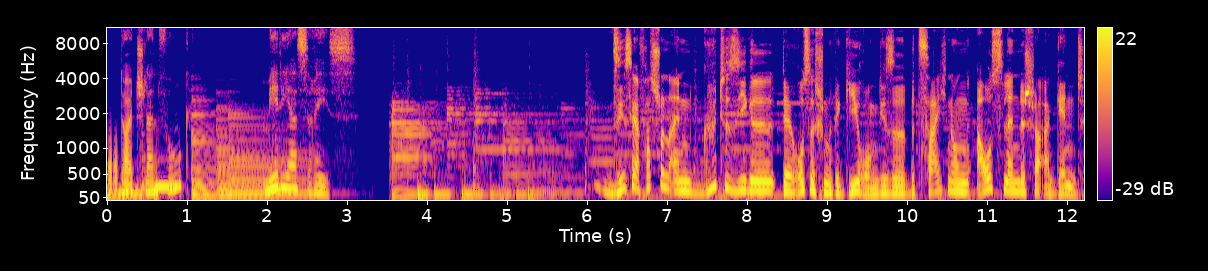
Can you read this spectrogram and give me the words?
Deutschlandfunk Medias Res. Sie ist ja fast schon ein Gütesiegel der russischen Regierung, diese Bezeichnung ausländischer Agent.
